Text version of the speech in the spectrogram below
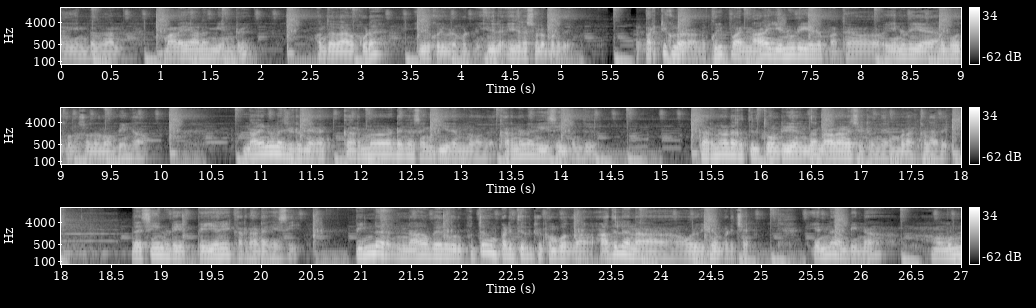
அது என்பதுதான் மலையாளம் என்று வந்ததாக கூட இதில் குறிப்பிடப்பட்டு இதில் இதில் சொல்லப்படுது. பர்டிகுலர் அந்த குறிப்பாக நான் என்னுடைய இதை பார்த்தேன் என்னுடைய அனுபவத்தை ஒன்று சொல்லணும் அப்படின்னா நான் என்ன நினச்சிட்டு இருந்தேன் எனக்கு கர்நாடக சங்கீதம்னு வாங்க. கர்நாடக இசை வந்து கர்நாடகத்தில் தோன்றியதுன்னு தான் நான் நினச்சிட்டு இருந்தேன் ரொம்ப நாட்களாகவே அந்த இசையினுடைய பெயரே கர்நாடக இசை. பின்னர் நான் வேறு ஒரு புத்தகம் படித்துக்கிட்டு இருக்கும்போது தான் அதில் நான் ஒரு விஷயம் படித்தேன் என்ன அப்படின்னா முன்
